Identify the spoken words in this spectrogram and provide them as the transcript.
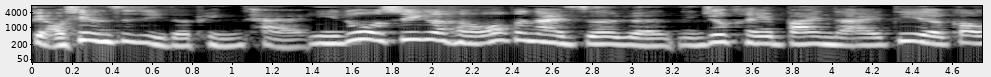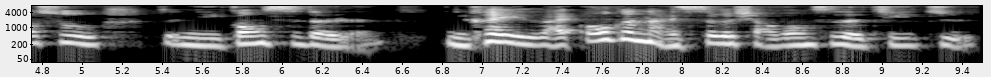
表现自己的平台。你如果是一个很 organized 的人，你就可以把你的 idea 告诉你公司的人，你可以来 organize 这个小公司的机制。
